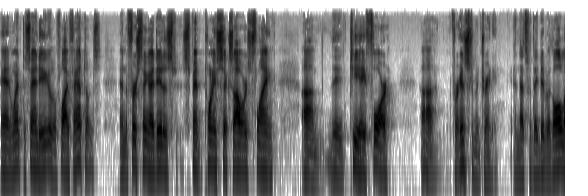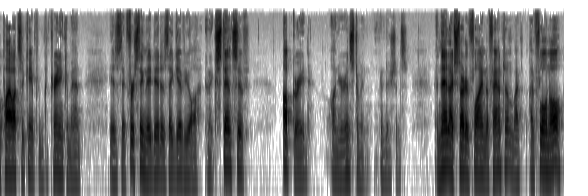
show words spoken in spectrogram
and went to San Diego to fly Phantoms. And the first thing I did is spent 26 hours flying um, the TA4 uh, for instrument training, and that's what they did with all the pilots that came from training command. Is the first thing they did is they give you a, an extensive upgrade on your instrument conditions. And then I started flying the Phantom. I, I've flown all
